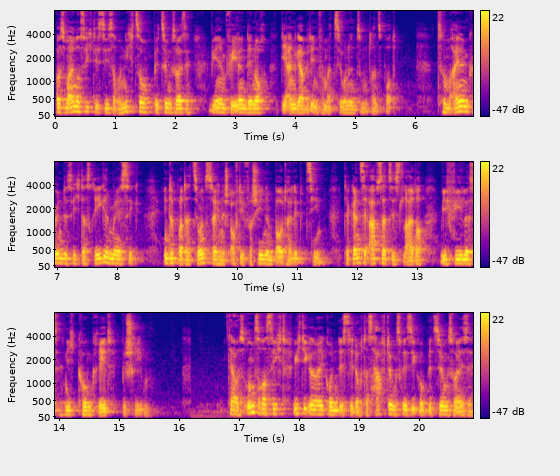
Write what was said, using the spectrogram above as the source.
Aus meiner Sicht ist dies aber nicht so, bzw. wir empfehlen dennoch die Angabe der Informationen zum Transport. Zum einen könnte sich das regelmäßig interpretationstechnisch auf die verschiedenen Bauteile beziehen. Der ganze Absatz ist leider wie vieles nicht konkret beschrieben. Der aus unserer Sicht wichtigere Grund ist jedoch das Haftungsrisiko bzw.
